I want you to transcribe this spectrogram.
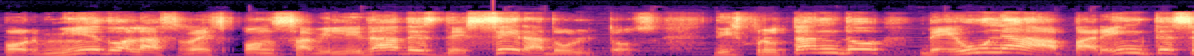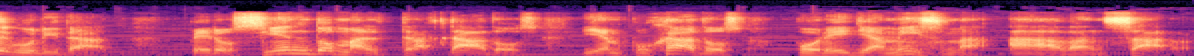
por miedo a las responsabilidades de ser adultos, disfrutando de una aparente seguridad, pero siendo maltratados y empujados por ella misma a avanzar.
